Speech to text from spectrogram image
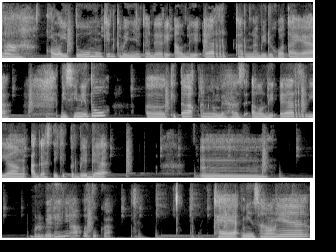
Nah, kalau itu mungkin kebanyakan dari LDR karena beda kota ya. Di sini tuh uh, kita akan membahas LDR yang agak sedikit berbeda. Hmm, Berbedanya apa tuh kak? Kayak misalnya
